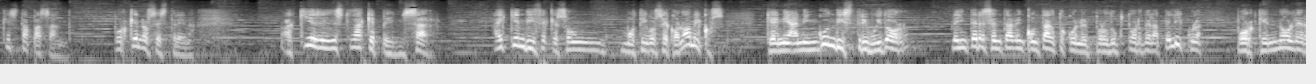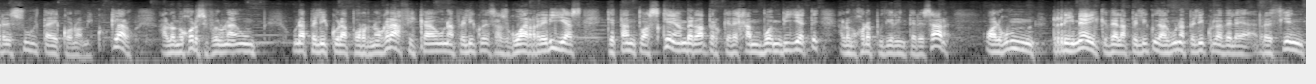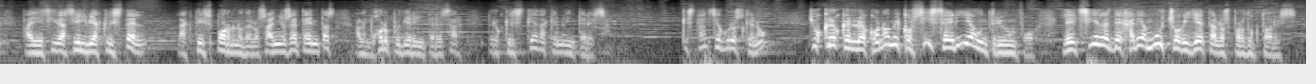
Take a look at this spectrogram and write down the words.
¿Qué está pasando? ¿Por qué no se estrena? Aquí esto da que pensar. Hay quien dice que son motivos económicos, que ni a ningún distribuidor le interesa entrar en contacto con el productor de la película porque no le resulta económico. Claro, a lo mejor si fuera una, un, una, película pornográfica, una película de esas guarrerías que tanto asquean, ¿verdad? Pero que dejan buen billete, a lo mejor le pudiera interesar. O algún remake de la película, de alguna película de la recién fallecida Silvia Cristel, la actriz porno de los años 70, a lo mejor pudiera interesar. Pero Cristiada que no interesa. ¿Que están seguros que no? Yo creo que en lo económico sí sería un triunfo. Sí les dejaría mucho billete a los productores.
